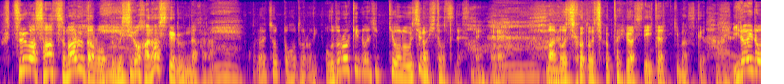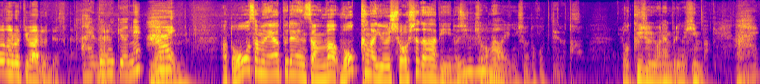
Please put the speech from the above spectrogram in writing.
普通は差詰まるだろうって後ろ離してるんだから、えー、これはちょっと驚き驚きの実況のうちの一つですね。えー、まあ後ほどちょっと言わせていただきますけど、はい、いろいろ驚きはあるんです。あ驚きはね、はい、はい、あとオーサムエアプレーンさんはウォッカが優勝したダービーの実況が印象に残っていると、うん、64年ぶりの牝馬。はい。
